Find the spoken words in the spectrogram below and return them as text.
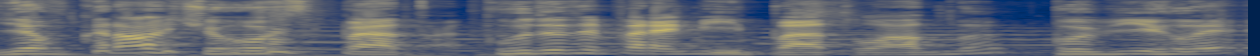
Я вкрав чогось пета. Буде тепер мій пет, ладно? Побігли.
